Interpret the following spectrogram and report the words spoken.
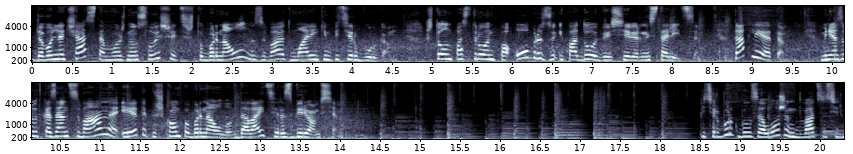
Довольно часто можно услышать, что Барнаул называют маленьким Петербургом, что он построен по образу и подобию северной столицы. Так ли это? Меня зовут Казанцева Анна, и это «Пешком по Барнаулу». Давайте разберемся. Петербург был заложен 27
